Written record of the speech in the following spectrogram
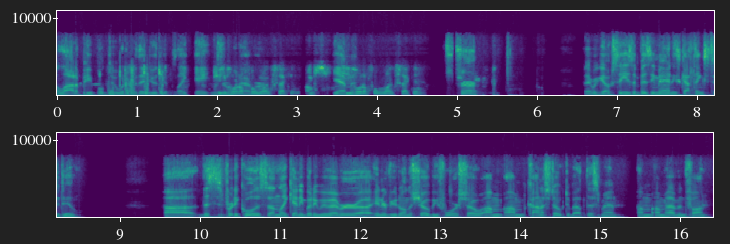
A lot of people do whatever they do. They play games. Can you hold on for one second? I'm, yeah. Can you hold on for one second? Sure. There we go. See, he's a busy man. He's got things to do. Uh, this is pretty cool. This is unlike anybody we've ever uh, interviewed on the show before. So I'm I'm kind of stoked about this, man. I'm I'm having fun.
